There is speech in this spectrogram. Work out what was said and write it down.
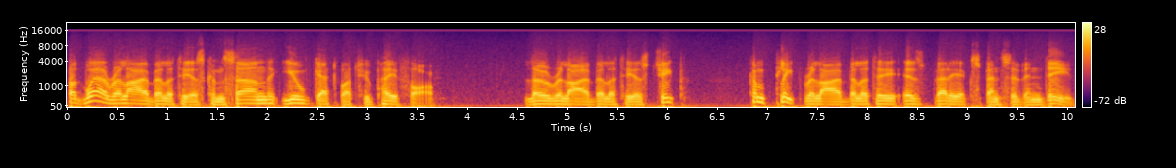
But where reliability is concerned, you get what you pay for. Low reliability is cheap. Complete reliability is very expensive indeed.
